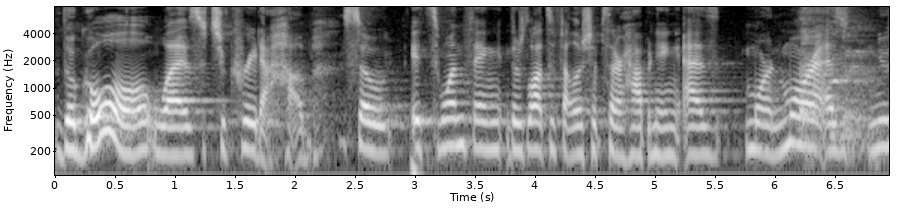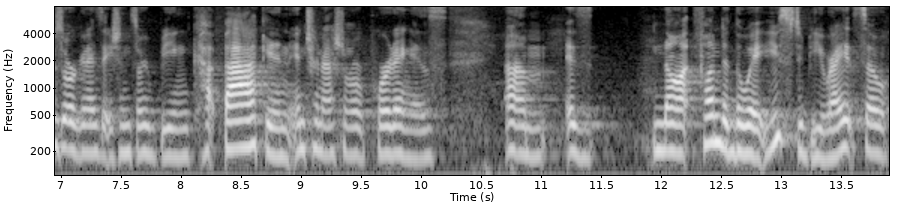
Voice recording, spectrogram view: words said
the goal was to create a hub. So it's one thing, there's lots of fellowships that are happening as more and more as news organizations are being cut back and international reporting is, um, is not funded the way it used to be, right? So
